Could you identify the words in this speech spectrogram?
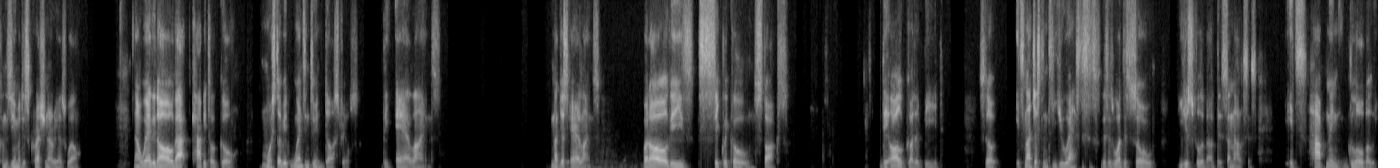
consumer discretionary as well. Now, where did all that capital go? Most of it went into industrials, the airlines. Not just airlines, but all these cyclical stocks. They all got a beat. So it's not just in the US. This is this is what is so useful about this analysis it's happening globally.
